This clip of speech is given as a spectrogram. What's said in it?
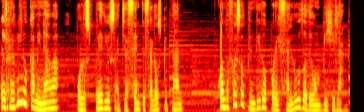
el rabino caminaba por los predios adyacentes al hospital cuando fue sorprendido por el saludo de un vigilante.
